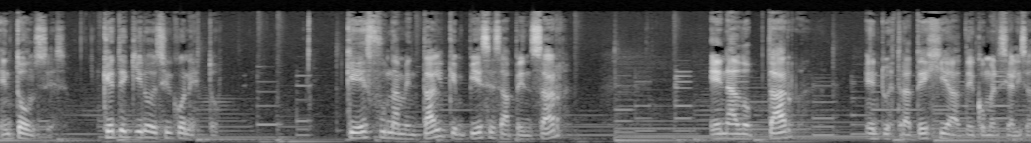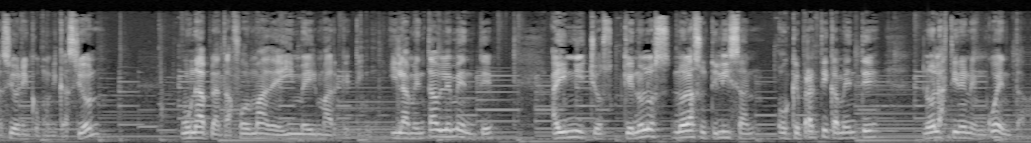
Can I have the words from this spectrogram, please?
Entonces, ¿qué te quiero decir con esto? Que es fundamental que empieces a pensar en adoptar en tu estrategia de comercialización y comunicación una plataforma de email marketing. Y lamentablemente hay nichos que no las utilizan o que prácticamente no las tienen en cuenta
